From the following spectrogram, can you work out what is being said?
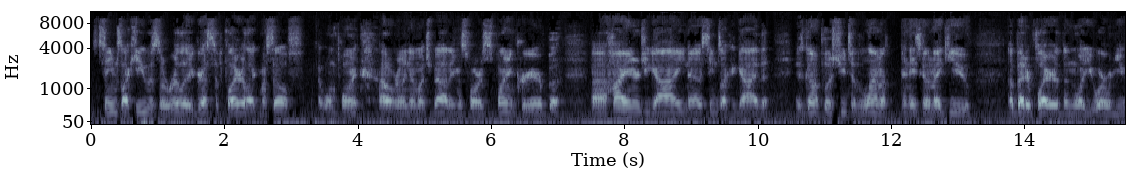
seems like he was a really aggressive player like myself at one point. I don't really know much about him as far as his playing career, but uh, high energy guy. You know, seems like a guy that is going to push you to the limit, and he's going to make you a better player than what you were when you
